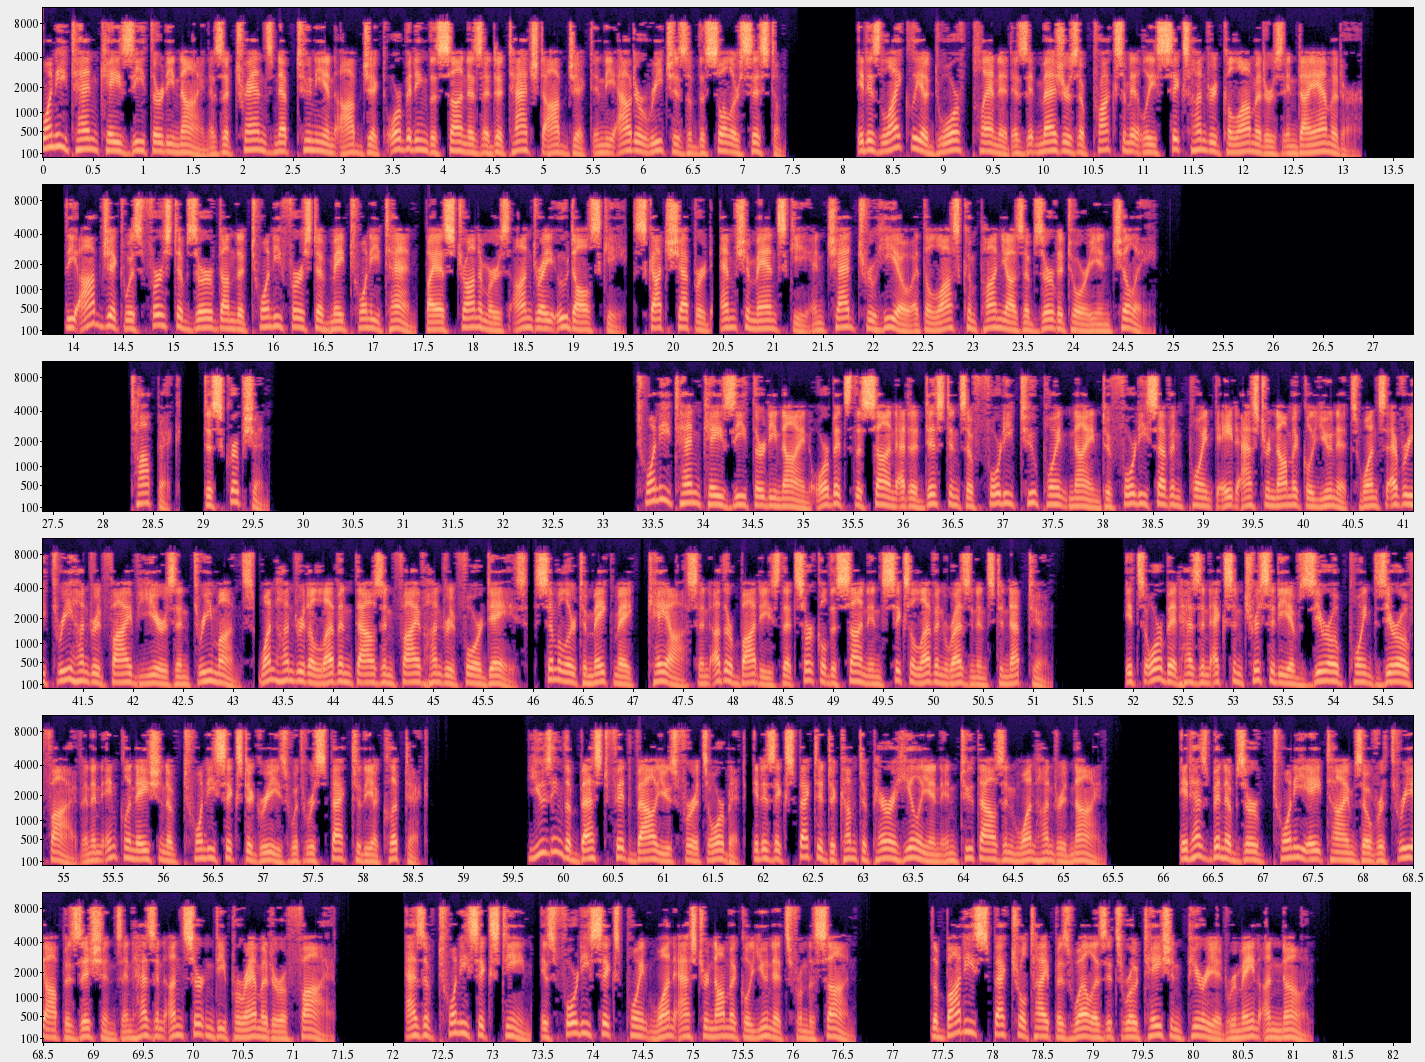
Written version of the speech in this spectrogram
2010 KZ-39 is a trans-Neptunian object orbiting the Sun as a detached object in the outer reaches of the Solar System. It is likely a dwarf planet as it measures approximately 600 km in diameter. The object was first observed on 21 May 2010, by astronomers Andrzej Udalski, Scott Sheppard, M. Szymanski and Chad Trujillo at the Las Campanas Observatory in Chile. Description 2010 KZ39 orbits the Sun at a distance of 42.9 to 47.8 astronomical units once every 305 years and 3 months 111,504 days, similar to Makemake, Chaos and other bodies that circle the Sun in 611 resonance to Neptune. Its orbit has an eccentricity of 0.05 and an inclination of 26 degrees with respect to the ecliptic. Using the best fit values for its orbit, it is expected to come to perihelion in 2109. It has been observed 28 times over three oppositions and has an uncertainty parameter of 5. As of 2016, is 46.1 astronomical units from the Sun. The body's spectral type as well as its rotation period remain unknown.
